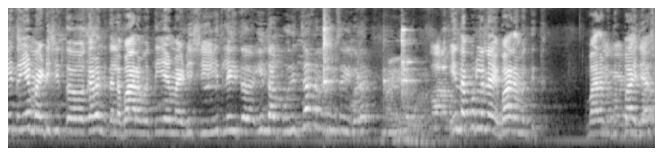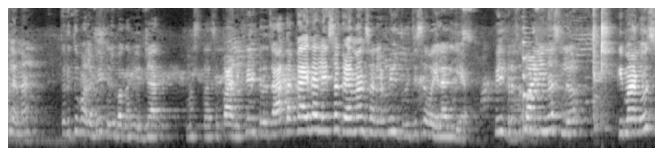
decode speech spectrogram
इथं एम आय डी काय म्हणतात त्याला? Baramati M I D C इथल्या इथं इंदापूर इथं जाता ना तुम्ही सगळीकडं? नाही नाही बोला. इंदापूरला नाही बारामतीत. बारामतीत पाहिजे असलं ना तरी तुम्हाला भेटेल बघा हे जार. मस्त असं पाणी फिल्टरचं. आता काय झालंय सगळ्या माणसांना फिल्टरची सवय लागली आहे. फिल्टरचं पाणी नसलं की माणूस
